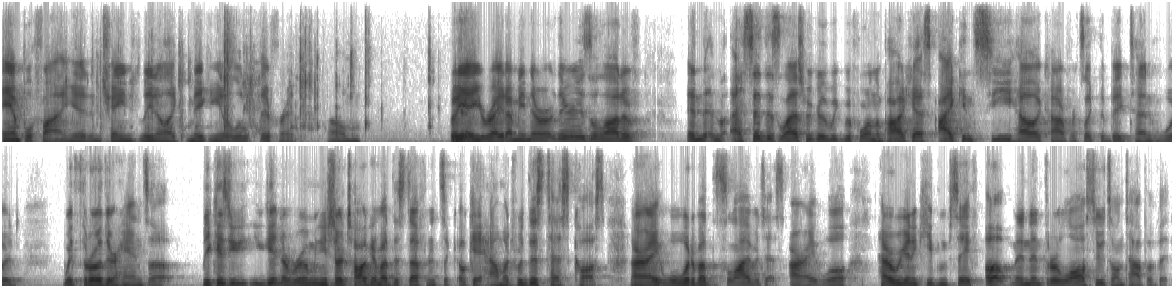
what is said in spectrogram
amplifying it and change, you know, like making it a little different. Um but yeah. yeah, you're right. I mean, there are there is a lot of, and I said this last week or the week before on the podcast. I can see how a conference like the Big Ten would would throw their hands up because you you get in a room and you start talking about this stuff and it's like, okay, how much would this test cost? All right, well, what about the saliva test? All right, well, how are we going to keep them safe? Oh, and then throw lawsuits on top of it.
